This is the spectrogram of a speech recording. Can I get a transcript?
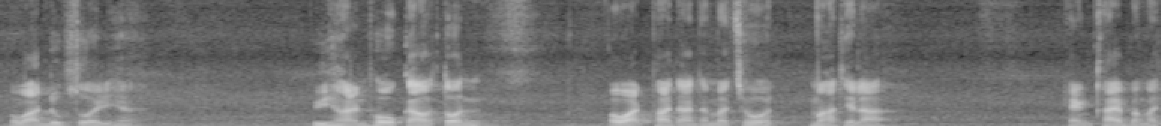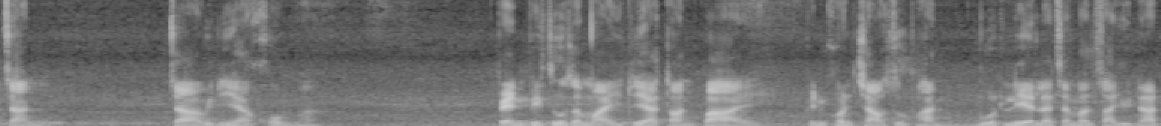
เพราะวาดรูปสวยดีฮะ วิหารโพเก้าต้น ประวัติพระอาจารย์ธรรมโชตมหาเทระ แห่งค่ายบางอาจันเจ้าวิทยาคมฮะ เป็นภิกษุสมัยยุทธยาตอนปลาย เป็นคนชาวสุพรรณบวชเรียนและจำพรรษาอยู่นัด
